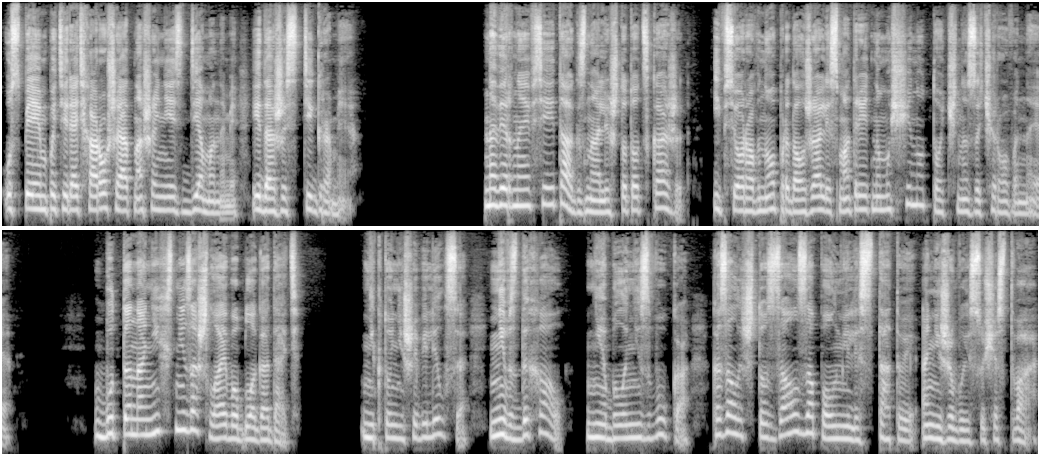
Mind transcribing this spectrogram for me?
успеем потерять хорошие отношения с демонами и даже с тиграми». Наверное, все и так знали, что тот скажет, и все равно продолжали смотреть на мужчину точно зачарованные. Будто на них снизошла его благодать. Никто не шевелился, не вздыхал, не было ни звука. Казалось, что зал заполнили статуи, а не живые существа.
